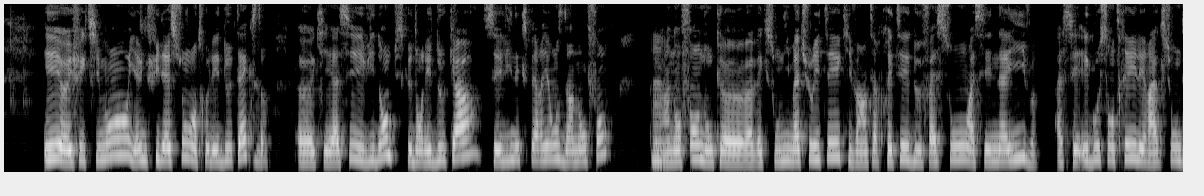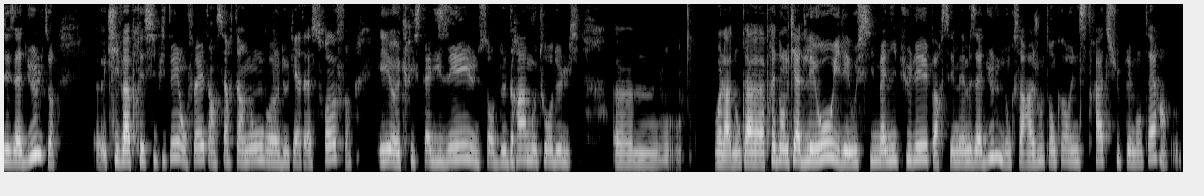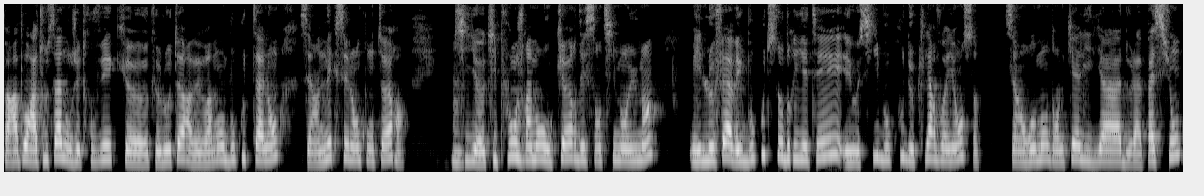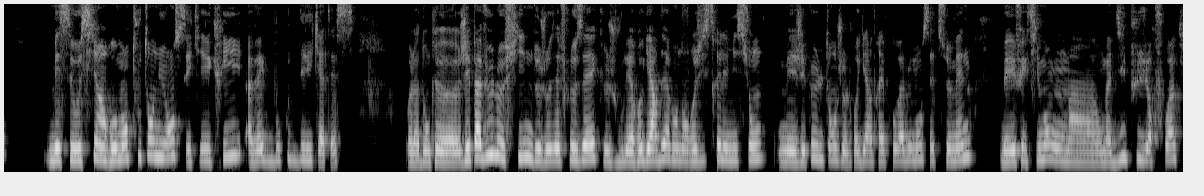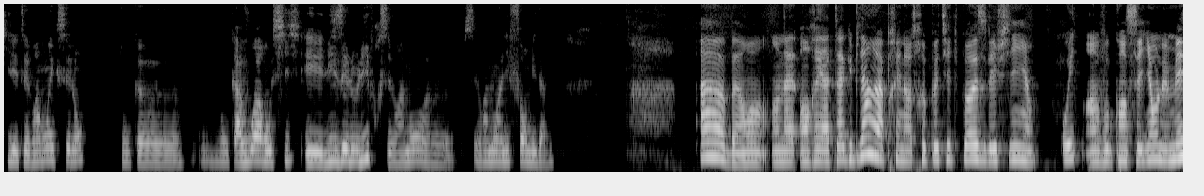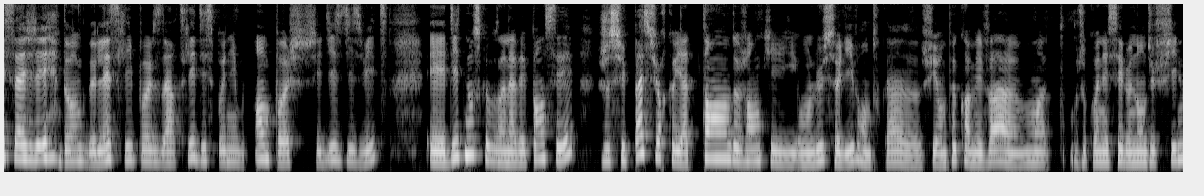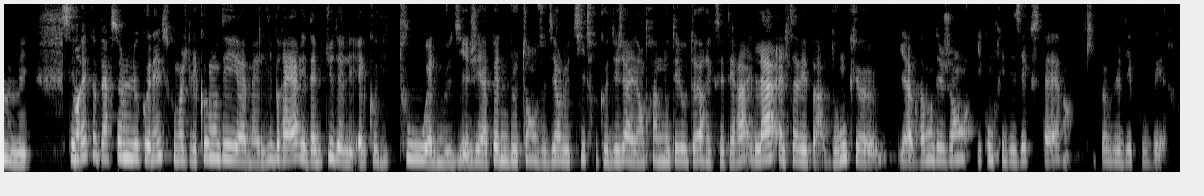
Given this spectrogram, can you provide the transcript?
Et effectivement, il y a une filiation entre les deux textes euh, qui est assez évidente, puisque dans les deux cas, c'est l'inexpérience d'un enfant, mmh. un enfant donc euh, avec son immaturité qui va interpréter de façon assez naïve, assez égocentrée les réactions des adultes, euh, qui va précipiter en fait un certain nombre de catastrophes et euh, cristalliser une sorte de drame autour de lui. Euh, voilà, donc après dans le cas de Léo, il est aussi manipulé par ces mêmes adultes, donc ça rajoute encore une strate supplémentaire. Par rapport à tout ça, donc j'ai trouvé que, que l'auteur avait vraiment beaucoup de talent. C'est un excellent conteur mmh. qui, euh, qui plonge vraiment au cœur des sentiments humains, mais il le fait avec beaucoup de sobriété et aussi beaucoup de clairvoyance. C'est un roman dans lequel il y a de la passion, mais c'est aussi un roman tout en nuances et qui est écrit avec beaucoup de délicatesse. Voilà, donc euh, j'ai pas vu le film de Joseph Lozay que je voulais regarder avant d'enregistrer l'émission, mais j'ai pas eu le temps, je le regarderai probablement cette semaine. Mais effectivement, on m'a dit plusieurs fois qu'il était vraiment excellent. Donc, donc à voir aussi. Et lisez le livre, c'est vraiment, c'est vraiment un livre formidable. Ah, ben on, on réattaque bien après notre petite pause, les filles. Oui. En vous conseillant le messager donc de Leslie Pauls Hartley disponible en poche chez 10-18. Et dites-nous ce que vous en avez pensé. Je suis pas sûre qu'il y a tant de gens qui ont lu ce livre. En tout cas, euh, je suis un peu comme Eva. Euh, moi, je connaissais le nom du film, mais c'est vrai que personne ne le connaît parce que moi je l'ai commandé à ma libraire et d'habitude elle, elle, connaît tout. Elle me dit, j'ai à peine le temps de dire le titre que déjà elle est en train de noter l'auteur, etc. Là, elle savait pas. Donc euh, il y a vraiment des gens, y compris des experts, qui peuvent le découvrir.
